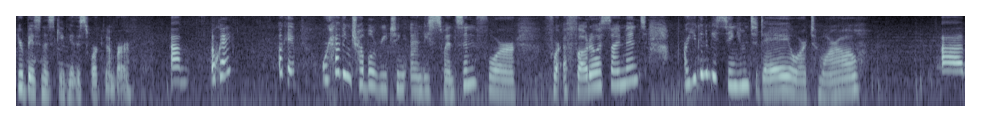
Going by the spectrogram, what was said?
Your business gave me this work number. Um, okay. Okay, we're having trouble reaching Andy Swenson for for a photo assignment. Are you going to be seeing him today or tomorrow? Um,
